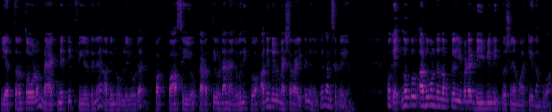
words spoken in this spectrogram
എത്രത്തോളം മാഗ്നറ്റിക് ഫീൽഡിനെ അതിന്റെ ഉള്ളിലൂടെ പാസ് ചെയ്യുകയോ കടത്തി വിടാൻ അനുവദിക്കുകയോ അതിന്റെ ഒരു മെഷറായിട്ട് നിങ്ങൾക്ക് കൺസിഡർ ചെയ്യാം. ഓക്കെ നോക്കൂ അതുകൊണ്ട് നമുക്ക് ഇവിടെ ഡി ബിന്റെ ഇക്വേഷനെ മാറ്റി എഴുതാൻ പോവാം.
